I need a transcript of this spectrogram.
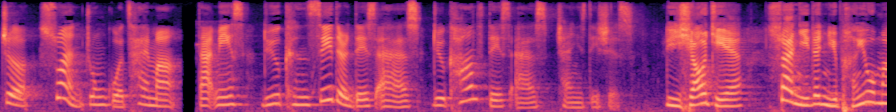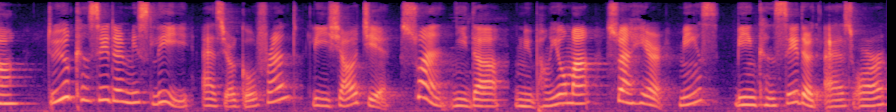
这算中国菜吗？That means, do you consider this as, do you count this as Chinese dishes? 李小姐算你的女朋友吗？Do you consider Miss Lee as your girlfriend? 李小姐算你的女朋友吗？算 here means being considered as or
